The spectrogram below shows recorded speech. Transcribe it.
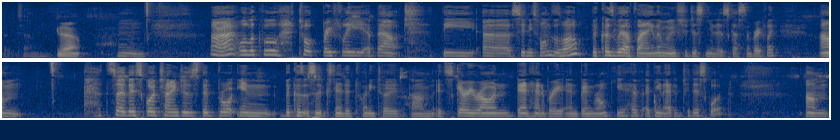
But um, Yeah, All right. Well, look, we'll talk briefly about the uh, Sydney Swans as well because we are playing them. We should just you know discuss them briefly. Um, so their squad changes. They've brought in because it's an extended twenty-two. Um, it's Gary Rohan, Dan Hannebery, and Ben Ronke have, have been added to their squad. Um,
